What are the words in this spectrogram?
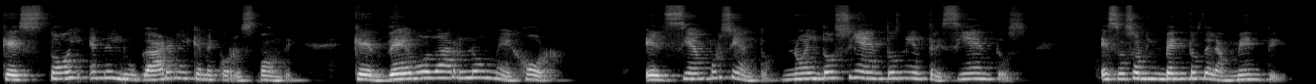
que estoy en el lugar en el que me corresponde, que debo dar lo mejor, el 100%, no el 200 ni el 300. Esos son inventos de la mente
